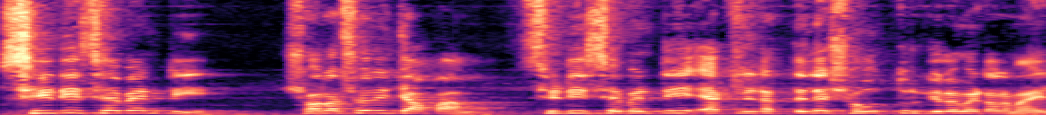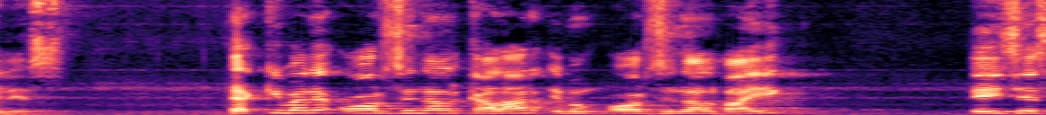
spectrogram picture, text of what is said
সিডি সেভেন্টি সরাসরি জাপান সিডি সেভেন্টি এক লিটার তেলে সত্তর কিলোমিটার মাইলেজ একেবারে অরিজিনাল কালার এবং অরিজিনাল বাইক এইচএস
